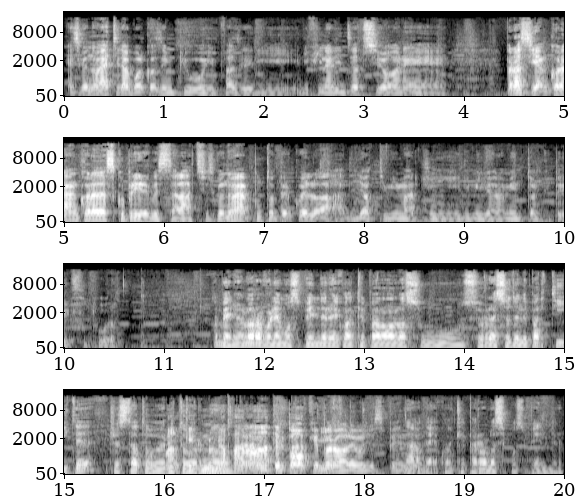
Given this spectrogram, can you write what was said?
e secondo me ti dà qualcosa in più in fase di, di finalizzazione. E, però sì, ancora, ancora da scoprire questa Lazio. Secondo me, appunto, per quello ha degli ottimi margini di miglioramento anche per il futuro. Va bene, allora vogliamo spendere qualche parola su, sul resto delle partite. C'è stato il ritorno. Una parola per poche parole voglio spendere. Vabbè, qualche parola si può spendere.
